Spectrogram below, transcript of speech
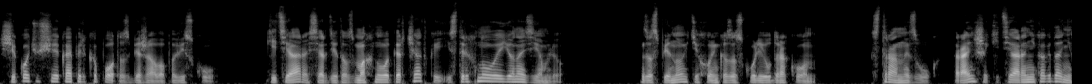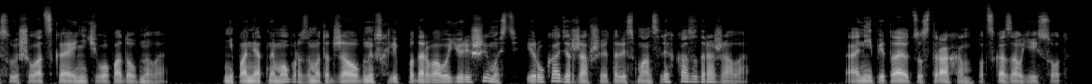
Щекочущая капелька пота сбежала по виску. Китиара сердито взмахнула перчаткой и стряхнула ее на землю. За спиной тихонько заскулил дракон. Странный звук. Раньше Китиара никогда не слышала от Ская ничего подобного. Непонятным образом этот жалобный всхлип подорвал ее решимость, и рука, державшая талисман, слегка задрожала. «Они питаются страхом», — подсказал ей Сот.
